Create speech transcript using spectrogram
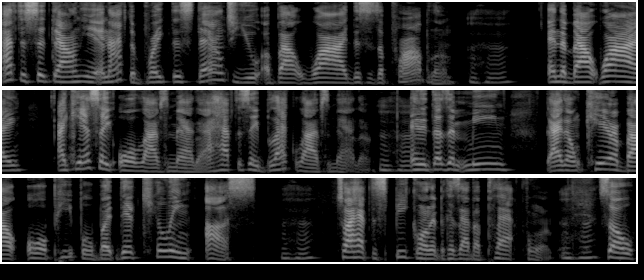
I have to sit down here and I have to break this down to you about why this is a problem Mm-hmm. and about why I can't say all lives matter. I have to say Black lives matter. Mm-hmm. And it doesn't mean that I don't care about all people, but they're killing us. Mm-hmm. So I have to speak on it because I have a platform. Mm-hmm. So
